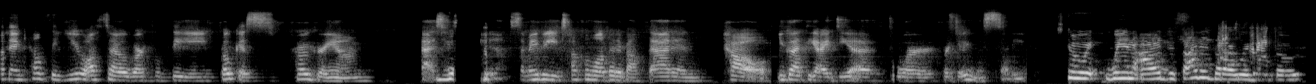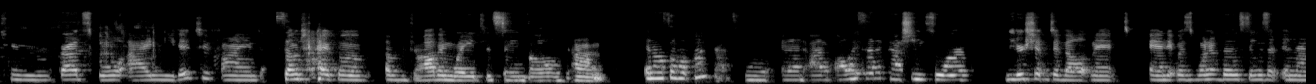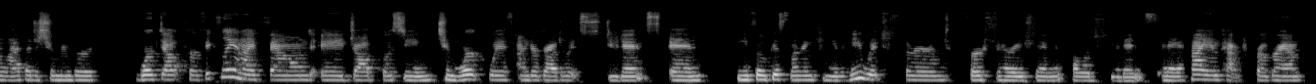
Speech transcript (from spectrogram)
And then Kelsey, you also worked with the Focus program at yeah. So maybe talk a little bit about that and how you got the idea for, for doing this study. So when I decided that I would go to grad school, I needed to find some type of, of job and way to stay involved um, and also help fund grad school. And I've always had a passion for leadership development. And it was one of those things that in my life I just remember worked out perfectly. And I found a job posting to work with undergraduate students in the focused learning community, which served first generation college students in a high impact program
